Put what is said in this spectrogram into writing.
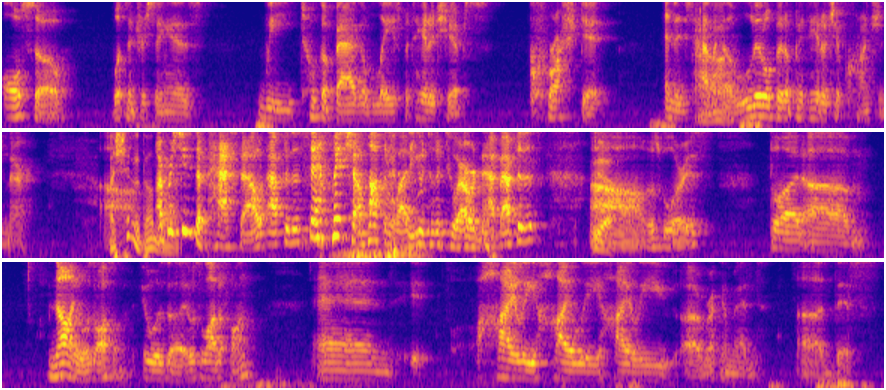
also, what's interesting is we took a bag of Lay's potato chips, crushed it, and then just had like a Ah. little bit of potato chip crunch in there. I should have done I that. proceeded to pass out after this sandwich. I'm not gonna lie to you. I took a two hour nap after this. Yeah. Uh, it was glorious, but um, no, it was awesome. It was uh, it was a lot of fun, and it, highly, highly, highly uh, recommend uh, this.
